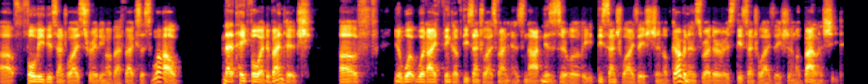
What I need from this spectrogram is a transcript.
uh, fully decentralized trading of FX as well, that take full advantage of you know what what I think of decentralized finance, not necessarily decentralization of governance, rather is decentralization of balance sheet,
